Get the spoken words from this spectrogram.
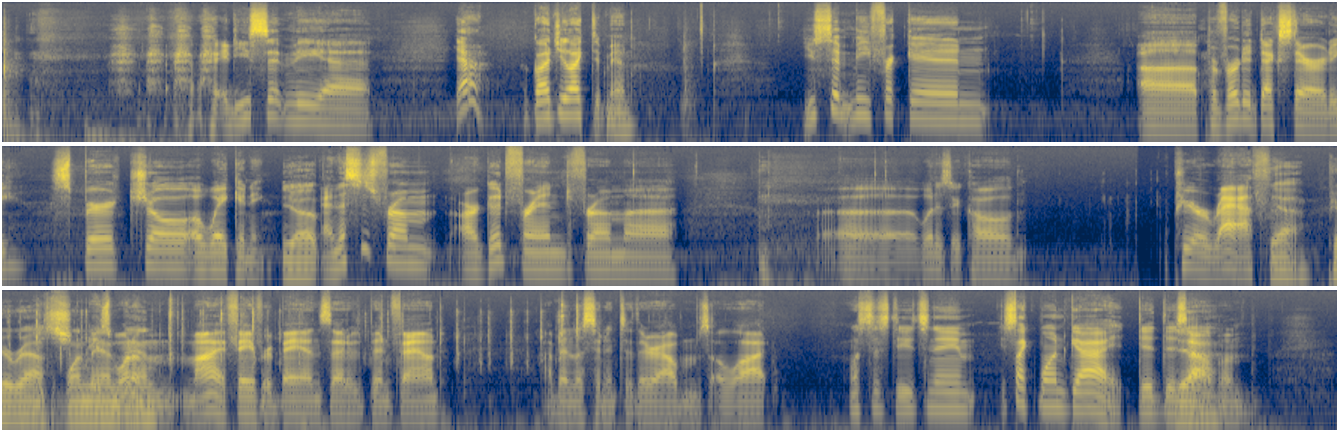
and you sent me. uh Yeah. I'm glad you liked it, man. You sent me freaking uh, perverted dexterity, spiritual awakening. Yep. And this is from our good friend from uh uh what is it called? Pure Wrath. Yeah, Pure Wrath, one man one band. of my favorite bands that have been found. I've been listening to their albums a lot. What's this dude's name? It's like one guy did this Yeah. album.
